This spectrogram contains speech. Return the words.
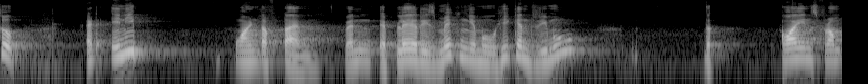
So, at any point of time when a player is making a move he can remove the coins from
